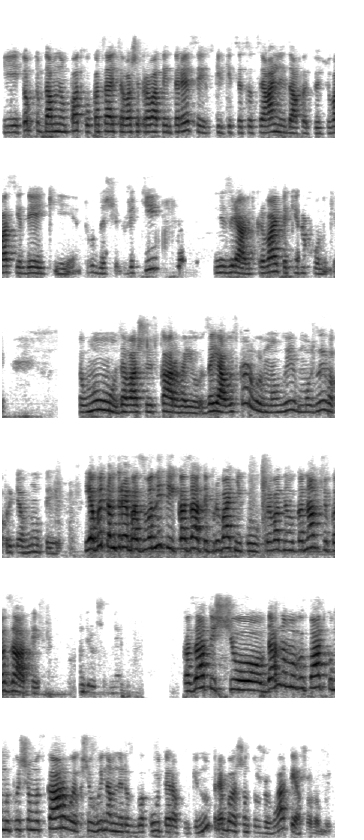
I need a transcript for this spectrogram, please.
І тобто в даному випадку касається ваші права та інтереси, оскільки це соціальний захист, тобто у вас є деякі труднощі в житті, не зря відкривають такі рахунки. Тому за вашою скаргою, заявою скаргою могли, можливо притягнути. І аби там треба дзвонити і казати приватнику, приватному виконавцю казати. Андрюша, не. Казати, що в даному випадку ми пишемо скаргу, якщо ви нам не розблокуєте рахунки. Ну, треба шантажувати, а що робити?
